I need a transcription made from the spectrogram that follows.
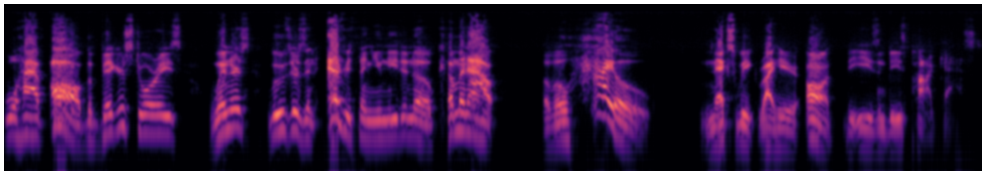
We'll have all the bigger stories, winners, losers, and everything you need to know coming out of Ohio next week right here on the E's and B's podcast.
